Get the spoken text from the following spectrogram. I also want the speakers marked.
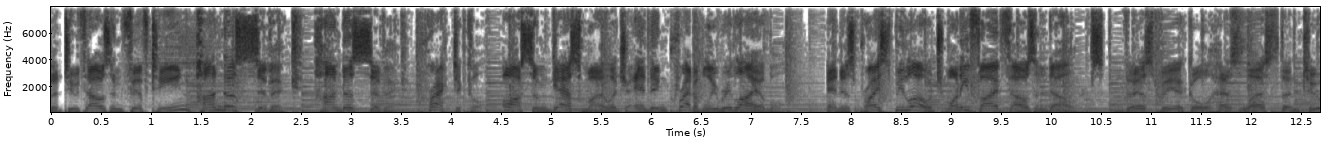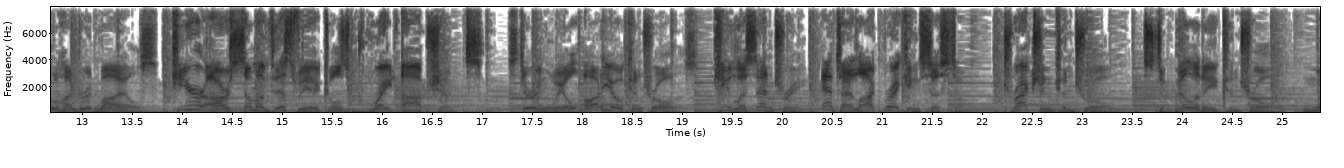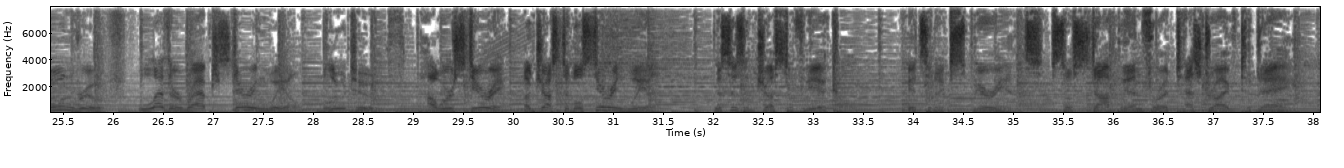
Speaker 1: The 2015 Honda Civic. Honda Civic. Practical, awesome gas mileage, and incredibly reliable. And is priced below $25,000. This vehicle has less than 200 miles. Here are some of this vehicle's great options steering wheel audio controls, keyless entry, anti lock braking system, traction control stability control, moonroof, leather wrapped steering wheel, Bluetooth, power steering, adjustable steering wheel. This isn't just a vehicle, it's an experience. So stop in for a test drive today.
